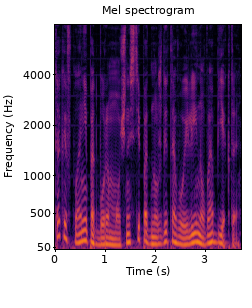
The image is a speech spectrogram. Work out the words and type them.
так и в плане подбора мощности под нужды того или иного объекта.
